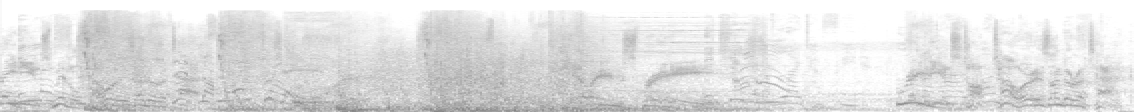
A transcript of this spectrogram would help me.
Radiant's middle tower is under attack. Killing spree. The children of light have faded. Radiant's top tower is under attack.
